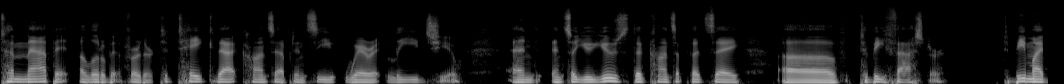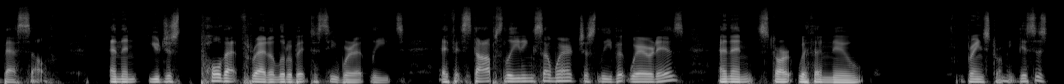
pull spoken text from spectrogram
to map it a little bit further, to take that concept and see where it leads you. And and so you use the concept, let's say, of to be faster, to be my best self. And then you just pull that thread a little bit to see where it leads. If it stops leading somewhere, just leave it where it is and then start with a new brainstorming. This is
